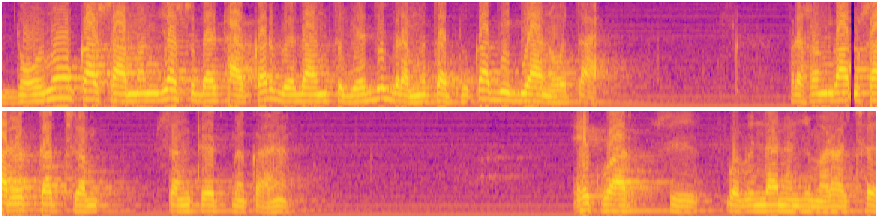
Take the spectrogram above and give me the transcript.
दोनों का सामंजस्य बैठाकर वेदांत वेद ब्रह्म तत्व का विज्ञान होता है। प्रसंगानुसार एक तथ्य हम संकेत में कहें। एक बार श्री गोविंदानंद जी महाराज थे।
